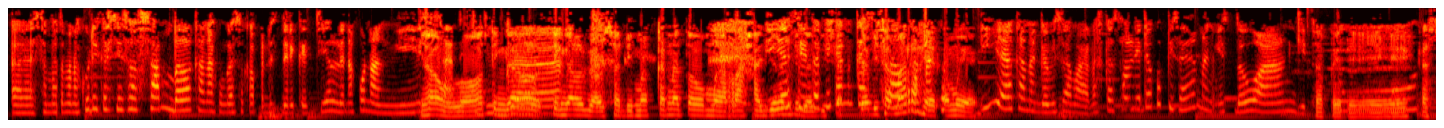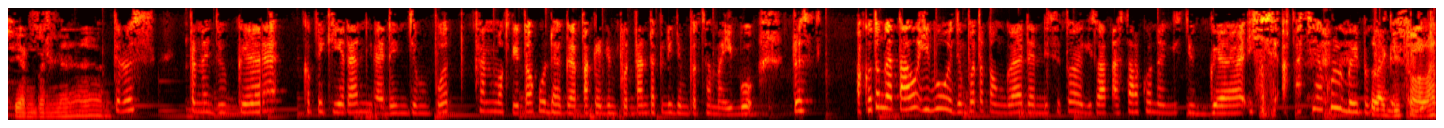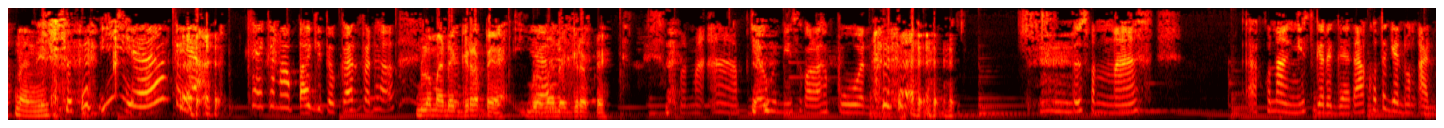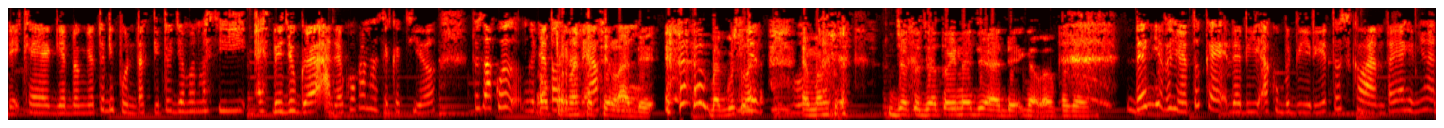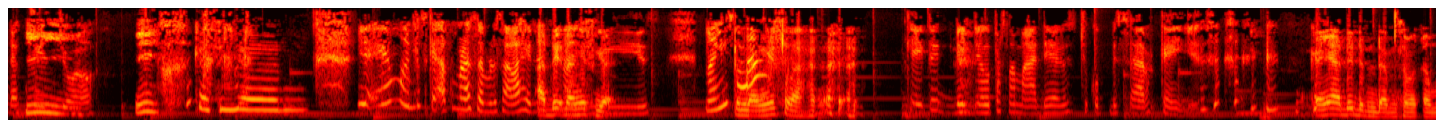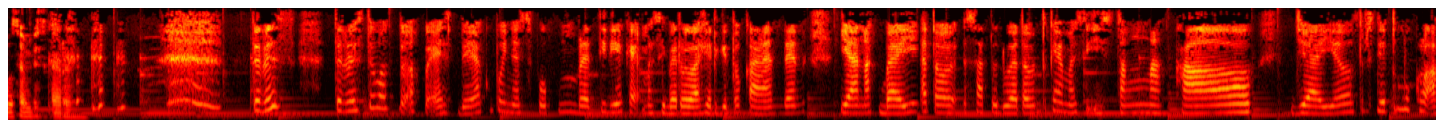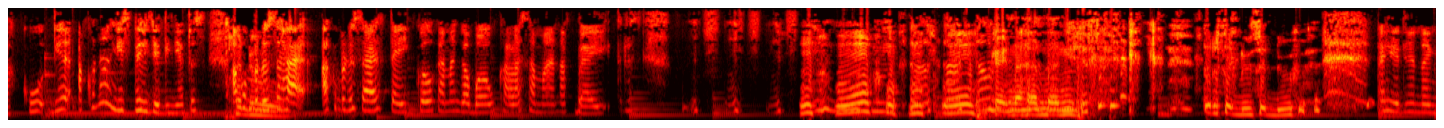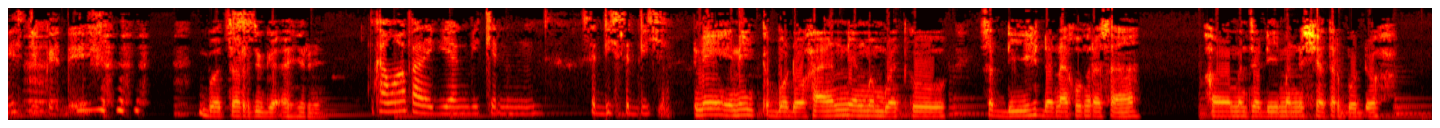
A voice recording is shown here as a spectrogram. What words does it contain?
eh, sama teman aku dikasih saus sambal karena aku nggak suka pedas dari kecil dan aku nangis ya saat Allah, tinggal tinggal gak usah dimakan atau marah aja Iya sih, tapi bisa. kan Gak bisa kesel marah ya karena- kamu ya? Iya karena nggak bisa marah kesel jadi aku pisahnya nangis doang gitu. Capek deh, kasihan bener. Terus pernah juga kepikiran gak ada yang jemput kan waktu itu aku udah gak pakai jemputan tapi dijemput sama ibu. Terus aku tuh nggak tahu ibu mau jemput atau enggak dan di situ lagi sholat asar aku nangis juga. Ih apa sih aku lebih banget lagi sholat nangis. Iya kayak kayak kenapa gitu kan padahal belum ada grab ya? iya. belum ada grab ya? Mohon maaf jauh nih sekolah pun. Terus pernah aku nangis gara-gara aku tuh gendong adik. Kayak gendongnya tuh di pundak gitu zaman masih SD juga. Adekku kan masih kecil. Terus aku oh, ngejatuhin pernah adek kecil aku adik. Bagus lah. Iya, emang jatuh-jatuhin aja adik nggak apa-apa kan dan jatuhnya tuh kayak dari aku berdiri terus ke lantai akhirnya ada benjol. Ih kasihan. Ya emang. Terus kayak aku merasa bersalah aku nangis nggak? nangis lah. Nangis lah kayak itu benjol pertama ada yang cukup besar kayaknya. Kayaknya adik dendam sama kamu sampai sekarang terus terus tuh waktu aku SD aku punya sepupu berarti dia kayak masih baru lahir gitu kan. Dan ya anak bayi atau satu dua tahun tuh kayak masih iseng nakal jahil. Terus dia tuh mukul aku. Dia aku nangis deh jadinya. Terus aku Aduh. berusaha aku berusaha stay cool karena nggak mau kalah sama anak bayi. Terus kayak nahan nangis. Terus seduh-seduh. Akhirnya nangis juga deh. Bocor juga akhirnya kamu apa lagi yang bikin sedih-sedih? Ini ini kebodohan yang membuatku sedih dan aku ngerasa eh, menjadi manusia terbodoh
